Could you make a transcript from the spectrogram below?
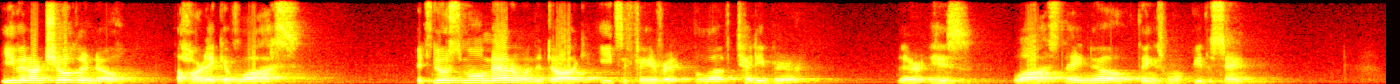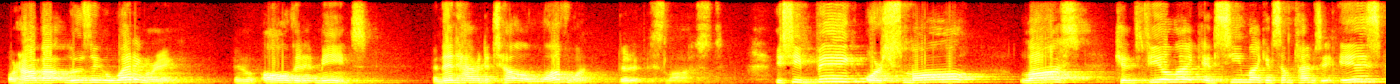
Even our children know the heartache of loss. It's no small matter when the dog eats a favorite beloved teddy bear. There is loss. They know things won't be the same. Or how about losing a wedding ring and all that it means, and then having to tell a loved one that it is lost? You see, big or small loss can feel like and seem like, and sometimes it is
